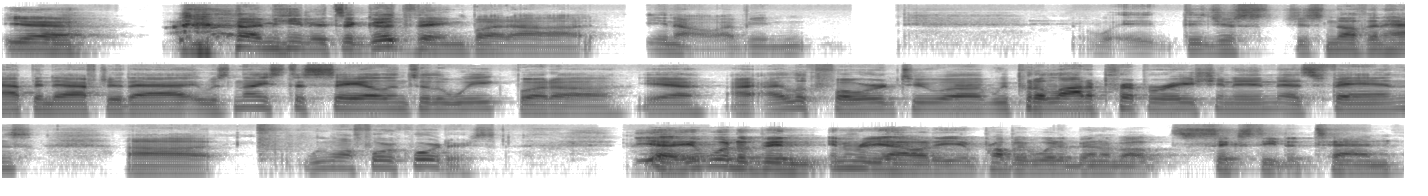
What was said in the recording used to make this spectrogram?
Yeah, I mean, it's a good thing, but uh, you know, I mean, it, just just nothing happened after that. It was nice to sail into the week, but uh, yeah, I, I look forward to. Uh, we put a lot of preparation in as fans. Uh, we want four quarters. Yeah, it would have been in reality, it probably would have been about 60 to 10,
